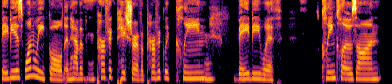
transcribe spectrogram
baby is one week old and have a mm-hmm. perfect picture of a perfectly clean mm-hmm. baby with clean clothes on,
